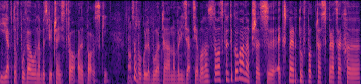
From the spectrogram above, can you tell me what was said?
i jak to wpływało na bezpieczeństwo e, Polski. A. Co w ogóle była ta nowelizacja? Bo ona została skrytykowana krytykowana przez ekspertów podczas pracach, e,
